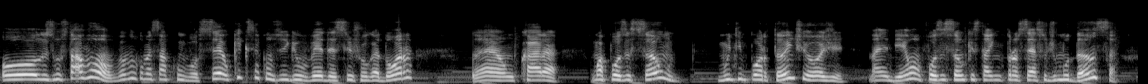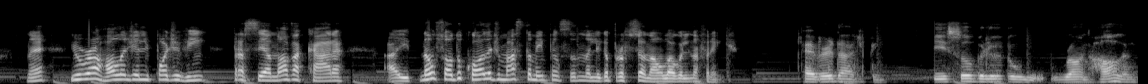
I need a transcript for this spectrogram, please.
Ô Luiz Gustavo, vamos começar com você. O que, que você conseguiu ver desse jogador? É um cara, uma posição muito importante hoje na NBA, uma posição que está em processo de mudança, né? E o Ron Holland ele pode vir para ser a nova cara aí não só do college, mas também pensando na liga profissional logo ali na frente. É verdade, Pim. E sobre o Ron Holland,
